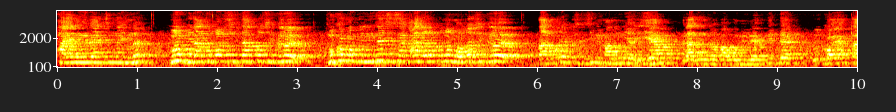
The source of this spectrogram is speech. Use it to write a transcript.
ফাইল নিলেন চিন্তা কোন বিধানসভা সিদ্ধান্ত শিখলে মুখ্যমন্ত্রী নিজে চিকিৎসা কাজের কোনো মজা শিখলে তারপরে বসেছি মাননীয় ইএম রাজেন্দ্র বাবুর নেতৃত্বে কয়েকটা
